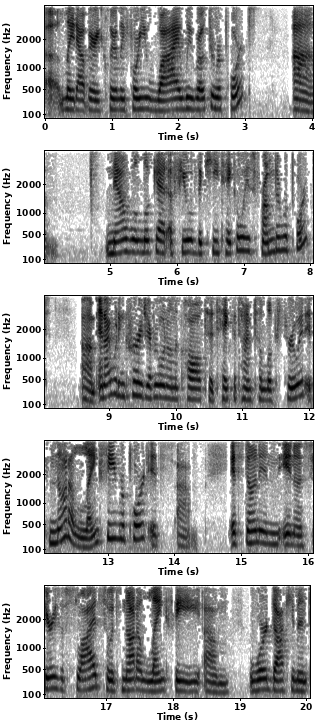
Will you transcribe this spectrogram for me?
uh, laid out very clearly for you why we wrote the report. Um, now we'll look at a few of the key takeaways from the report. Um, and I would encourage everyone on the call to take the time to look through it. It's not a lengthy report. It's um, it's done in, in a series of slides, so it's not a lengthy um, Word document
